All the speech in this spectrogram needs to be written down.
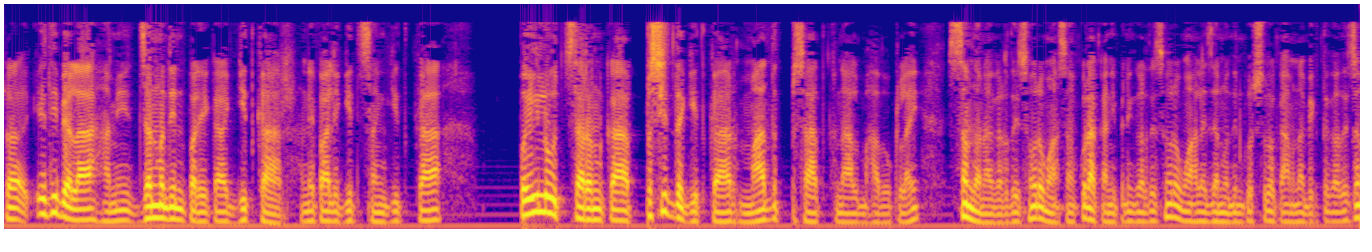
र यति बेला हामी जन्मदिन परेका गीतकार नेपाली गीत संगीतका पहिलो चरणका प्रसिद्ध गीतकार माधव प्रसाद खनाल भावुकलाई सम्झना गर्दैछौ र उहाँसँग कुराकानी पनि गर्दैछौ र उहाँलाई जन्मदिनको शुभकामना व्यक्त गर्दैछौ।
